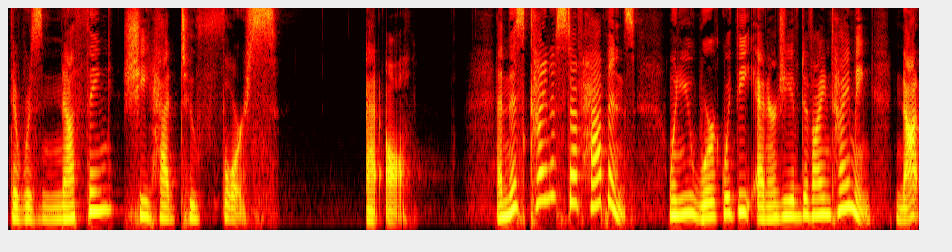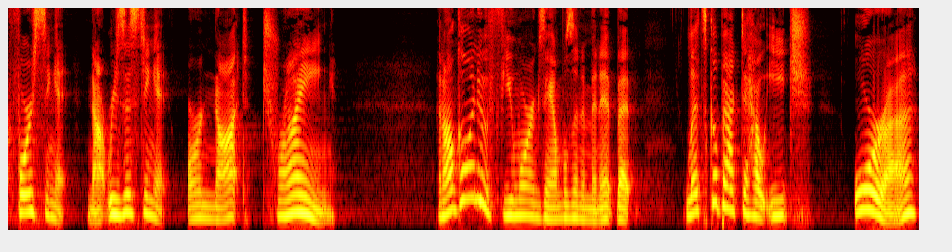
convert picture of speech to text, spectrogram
There was nothing she had to force at all. And this kind of stuff happens when you work with the energy of divine timing, not forcing it, not resisting it, or not trying. And I'll go into a few more examples in a minute, but let's go back to how each aura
